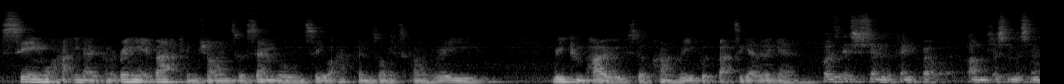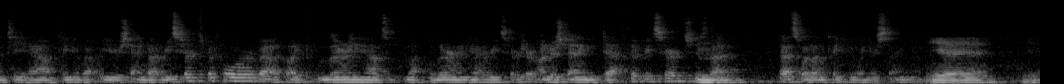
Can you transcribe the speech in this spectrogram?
seeing what hap- you know kind of bringing it back and trying to assemble and see what happens when it's kind of re recomposed or kind of re put back together again Well, it's interesting to think about. I'm just listening to you now and thinking about what you were saying about research before, about like learning how to not learning how to research or understanding the depth of research. Is Mm. that that's what I'm thinking when you're saying that. Yeah, yeah, yeah.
